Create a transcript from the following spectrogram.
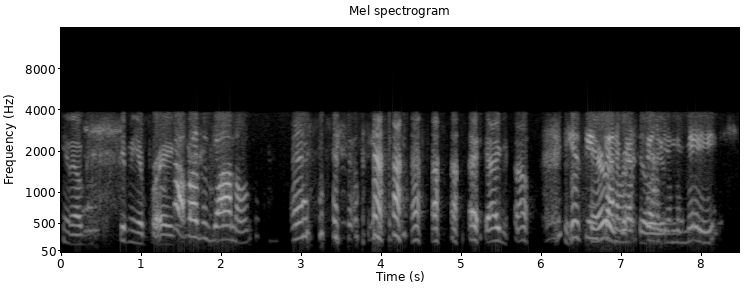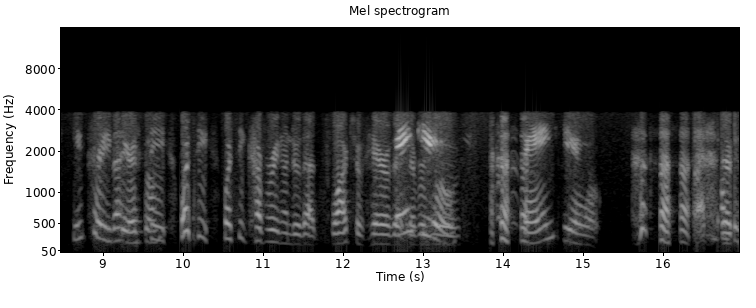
you know give me a break How about the Donald? I know. His He seems kind of reptilian. reptilian to me. He's pretty That- fearsome. see, what's he what's he covering under that swatch of hair that Thank never you. moves? Thank you. there's something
